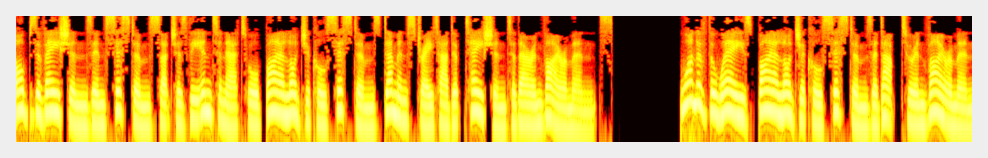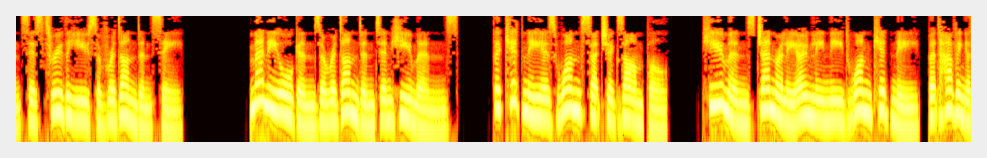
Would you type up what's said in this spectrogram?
observations in systems such as the Internet or biological systems demonstrate adaptation to their environments. One of the ways biological systems adapt to environments is through the use of redundancy. Many organs are redundant in humans. The kidney is one such example. Humans generally only need one kidney, but having a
